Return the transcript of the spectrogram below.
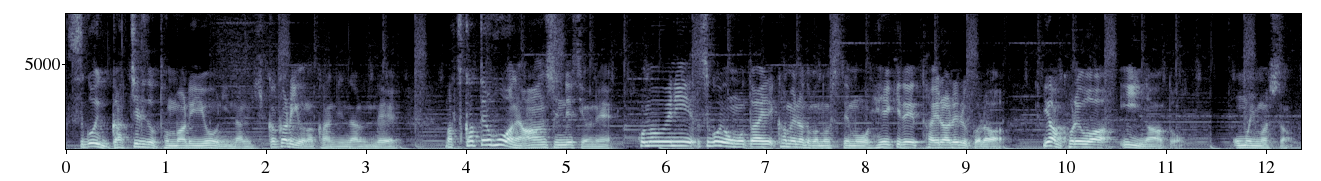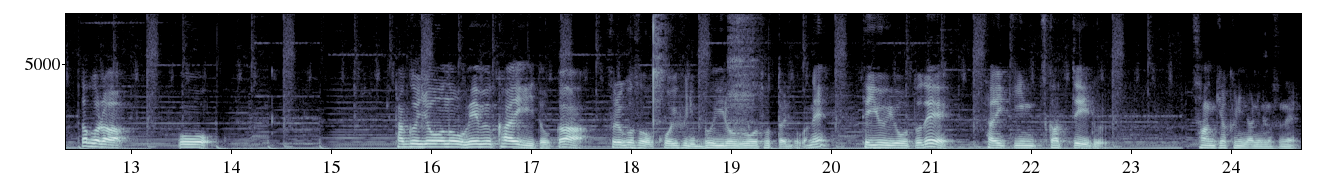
すごいがっちりと止まるようになる、引っかかるような感じになるんで、まあ、使ってる方はね、安心ですよね。この上にすごい重たいカメラとか載せても平気で耐えられるから、いや、これはいいなと思いました。だから、こう、卓上のウェブ会議とか、それこそこういうふうに Vlog を撮ったりとかね、っていう用途で最近使っている三脚になりますね。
